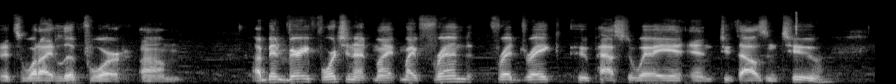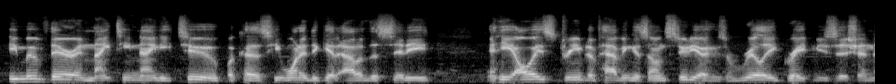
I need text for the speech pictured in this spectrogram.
it's what I live for. Um, I've been very fortunate. My my friend Fred Drake, who passed away in 2002 he moved there in 1992 because he wanted to get out of the city and he always dreamed of having his own studio. He was a really great musician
